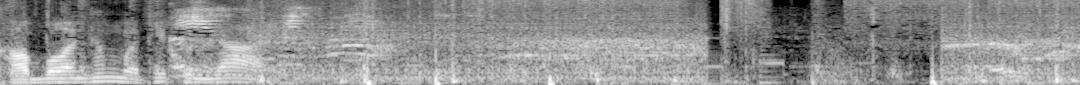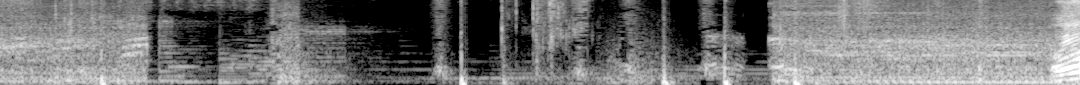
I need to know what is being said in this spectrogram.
ขอบนทั้งหมดที่คุณได้ โอ้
